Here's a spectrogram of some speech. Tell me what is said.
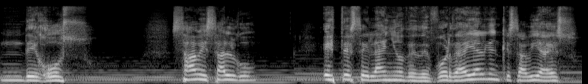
de gozo. ¿Sabes algo? Este es el año de desborde. ¿Hay alguien que sabía eso?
